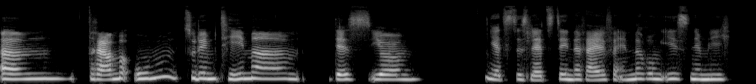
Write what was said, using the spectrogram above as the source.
ähm, drehen wir um zu dem Thema, das ja jetzt das letzte in der Reihe Veränderung ist, nämlich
